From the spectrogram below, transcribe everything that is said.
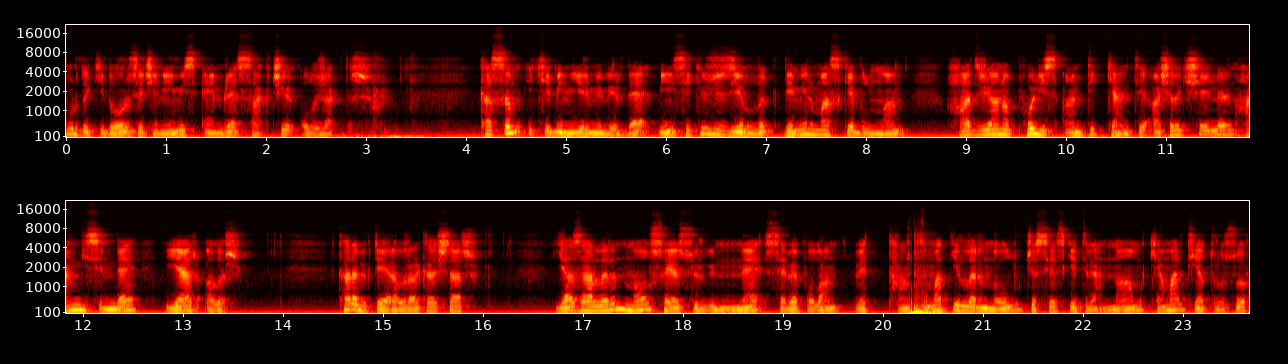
Buradaki doğru seçeneğimiz Emre Sakçı olacaktır. Kasım 2021'de 1800 yıllık demir maske bulunan Hadrianopolis antik kenti aşağıdaki şehirlerin hangisinde yer alır? Karabük'te yer alır arkadaşlar. Yazarların Molsa'ya sürgününe sebep olan ve Tanzimat yıllarında oldukça ses getiren Namık Kemal Tiyatrosu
